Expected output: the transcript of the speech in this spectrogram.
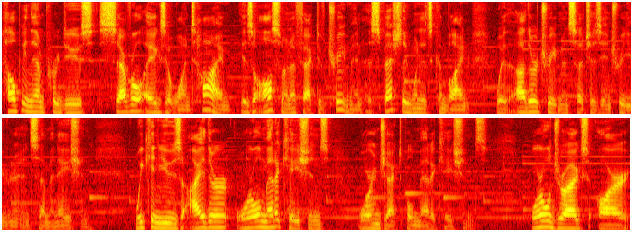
helping them produce several eggs at one time is also an effective treatment, especially when it's combined with other treatments such as intrauterine insemination. We can use either oral medications or injectable medications. Oral drugs are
